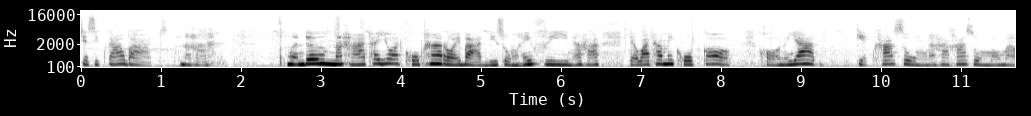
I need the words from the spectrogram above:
79 บาทนะคะ เหมือนเดิมนะคะ ถ้ายอดครบ 500 บาทบีส่งให้ฟรีนะคะ แต่ว่าถ้าไม่ครบก็ขออนุญาต เก็บค่าส่งนะคะ ค่าส่งเมาเมา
